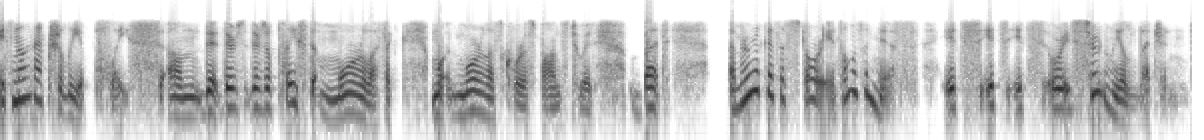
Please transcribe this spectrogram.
it's not actually a place. Um, there, there's there's a place that more or less like more, more or less corresponds to it, but America is a story. It's almost a myth. It's it's it's or it's certainly a legend.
